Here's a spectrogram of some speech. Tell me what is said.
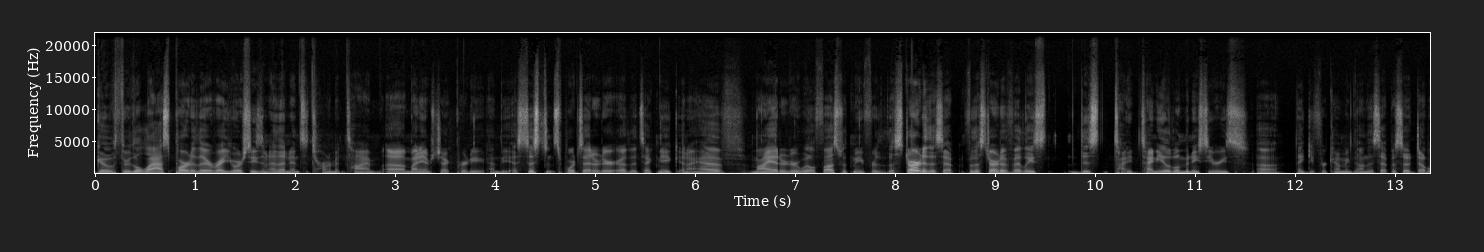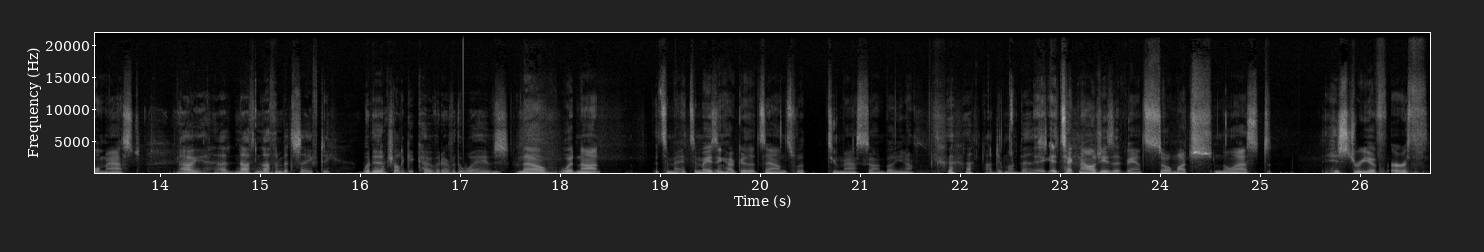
go through the last part of their regular season and then into tournament time. Uh, my name is Jack Purdy. I'm the assistant sports editor of the Technique, and I have my editor Will Fuss with me for the start of this ep- for the start of at least this ti- tiny little mini series. Uh, thank you for coming on this episode, double mast. Oh yeah, uh, nothing, nothing but safety. Wouldn't Yeah. want y'all to get COVID over the waves. No, would not. It's ama- it's amazing how good it sounds with two masks on, but you know, I'll do my best. i- technology has advanced so much in the last history of Earth.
